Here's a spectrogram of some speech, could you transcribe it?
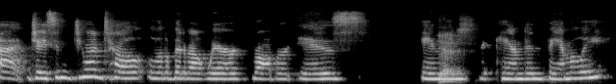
Uh, Jason, do you want to tell a little bit about where Robert is in yes. the Camden family?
